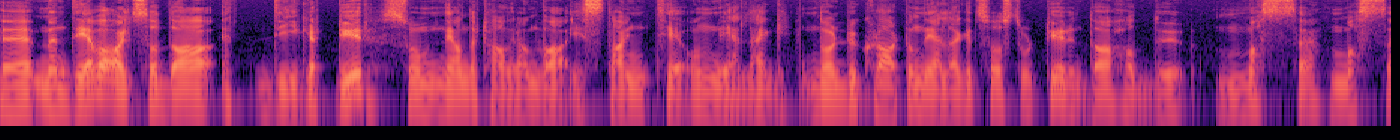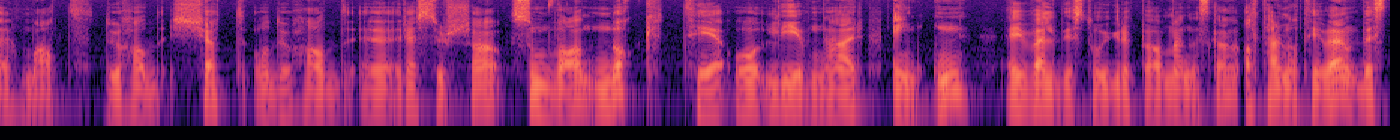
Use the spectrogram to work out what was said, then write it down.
Eh, men det var altså da et digert dyr som neandertalerne var i stand til å nedlegge. Når du klarte å nedlegge et så stort dyr, da hadde du masse, masse mat. Du hadde kjøtt, og du hadde eh, ressurser som var nok til å livnære enten ei veldig stor gruppe av mennesker. Alternativet, hvis,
